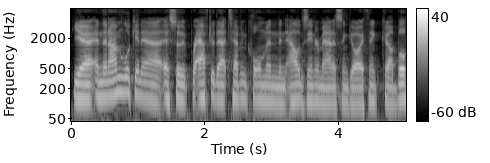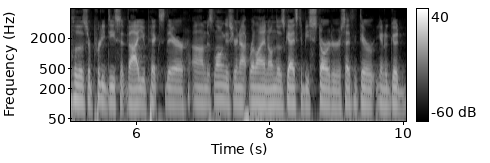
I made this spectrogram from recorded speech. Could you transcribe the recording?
Yeah, and then I'm looking at uh, so after that, Tevin Coleman and Alexander Mattison go. I think uh, both of those are pretty decent value picks there. Um, as long as you're not relying on those guys to be starters, I think they're you know good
